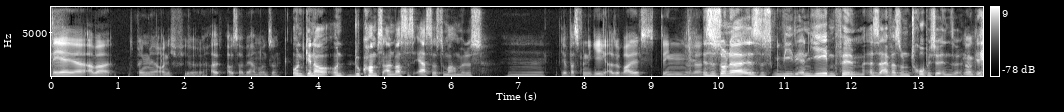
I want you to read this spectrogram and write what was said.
Ja, ja, ja, aber das bringt mir auch nicht viel, au- außer Wärme und so. und genau, und du kommst an, was ist das Erste, was du machen würdest? Ja, was für eine Gegend? Also Wald, Ding oder? Es ist so eine, es ist wie in jedem Film. Es ist einfach so eine tropische Insel. Okay.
